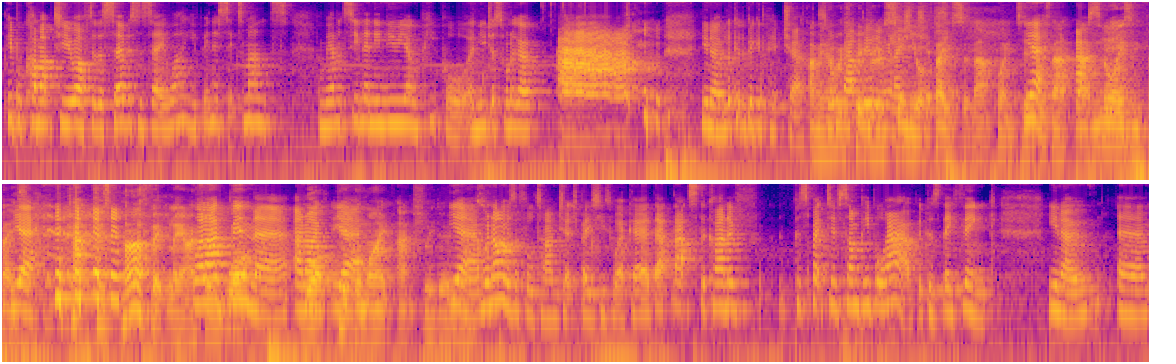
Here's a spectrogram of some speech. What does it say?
people come up to you after the service and say, Well, you've been here six months and we haven't seen any new young people. And you just want to go, Ah! you know, look at the bigger picture. I mean, I wish about people would have seen your face at that point too, Yeah, because that, that noise and face Yeah. captures perfectly. I Well, think, I've been what- there and what I've- yeah. people might actually do. Yeah, yes. when I was a full time church based youth worker, that that's the kind of perspective some people have because they think, you know, um,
